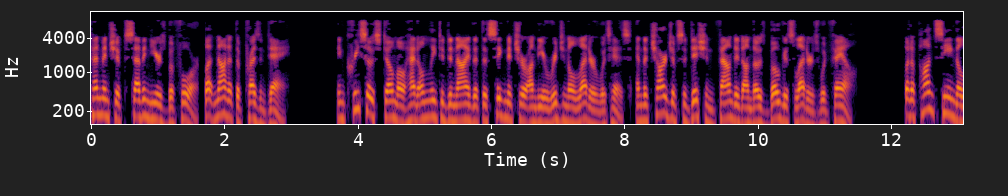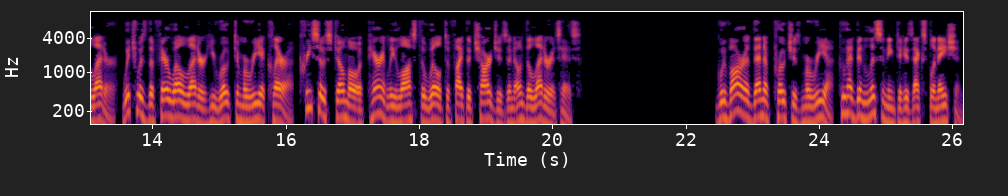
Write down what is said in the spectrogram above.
penmanship seven years before, but not at the present day. In Crisostomo had only to deny that the signature on the original letter was his, and the charge of sedition founded on those bogus letters would fail. But upon seeing the letter, which was the farewell letter he wrote to Maria Clara, Crisostomo apparently lost the will to fight the charges and owned the letter as his. Guevara then approaches Maria, who had been listening to his explanation.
